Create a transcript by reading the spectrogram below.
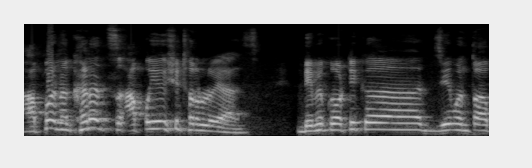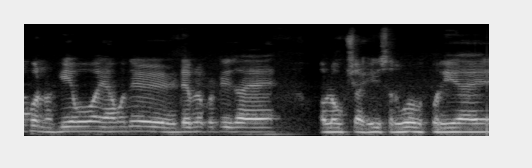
आपण खरंच अपयशी ठरलोय आज. डेमोक्रॅटिक जे म्हणतो आपण की बाबा यामध्ये डेमोक्रॅटिक आहे लोकशाही सर्वोपरी आहे.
